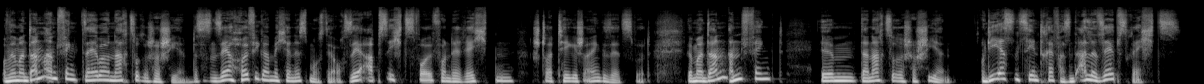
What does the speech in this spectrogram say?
Und wenn man dann anfängt, selber nachzurecherchieren, das ist ein sehr häufiger Mechanismus, der auch sehr absichtsvoll von der Rechten strategisch eingesetzt wird. Wenn man dann anfängt, ähm, danach zu recherchieren, und die ersten zehn Treffer sind alle selbst rechts,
